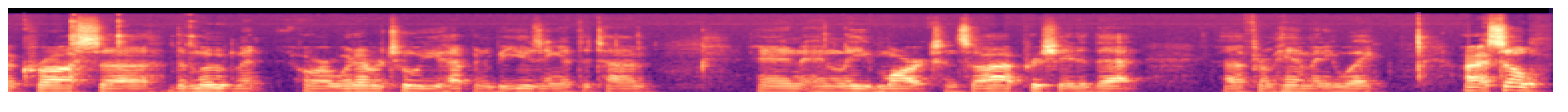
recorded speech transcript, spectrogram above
across uh, the movement or whatever tool you happen to be using at the time and, and leave marks. And so I appreciated that uh, from him anyway. All right, so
